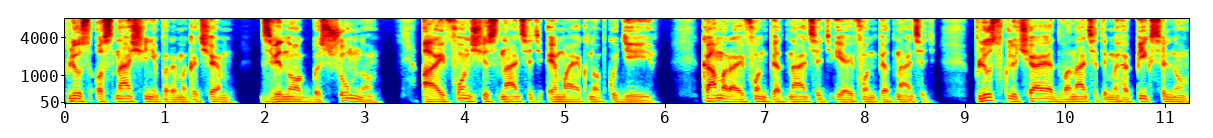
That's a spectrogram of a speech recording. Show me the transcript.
Plus оснащені перемикачем дзвінок безшумно, а iPhone 16 е має кнопку дії. Камера iPhone 15 і iPhone 15 Plus включає 12-мегапіксельну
